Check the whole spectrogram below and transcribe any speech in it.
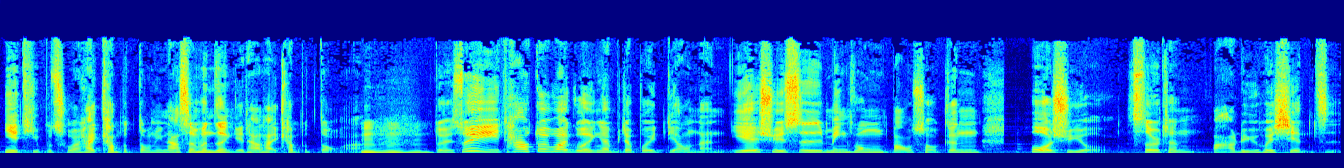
你也提不出来，他也看不懂。你拿身份证给他，他也看不懂啊。嗯嗯嗯。对，所以他对外国人应该比较不会刁难，也许是民风保守，跟或许有 certain 法律会限制，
